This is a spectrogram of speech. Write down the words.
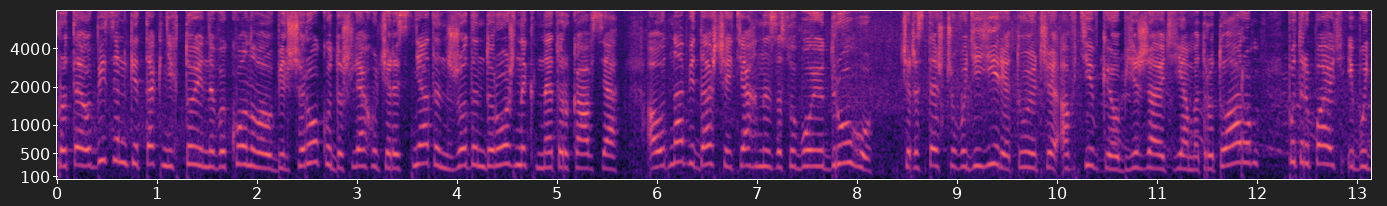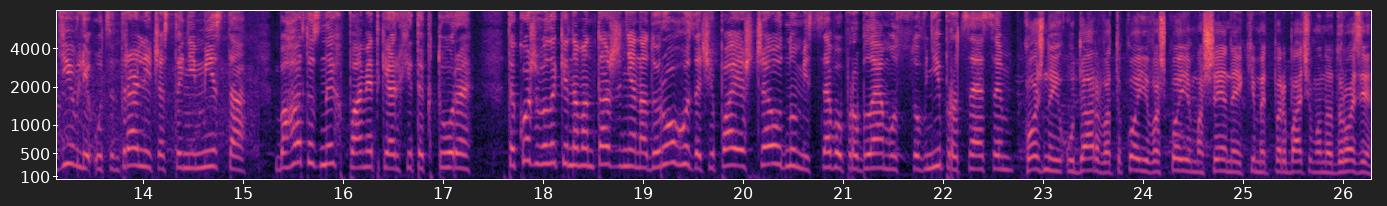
Проте обіцянки так ніхто і не виконував. Більше року до шляху через Снятин жоден дорожник не торкався. А одна біда ще й тягне за собою другу. Через те, що водії, рятуючи автівки, об'їжджають ями тротуаром, потерпають і будівлі у центральній частині міста. Багато з них пам'ятки архітектури. Також велике навантаження на дорогу зачіпає ще одну місцеву проблему – сувні процеси. Кожний удар в такої важкої машини, який ми тепер на дорозі,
